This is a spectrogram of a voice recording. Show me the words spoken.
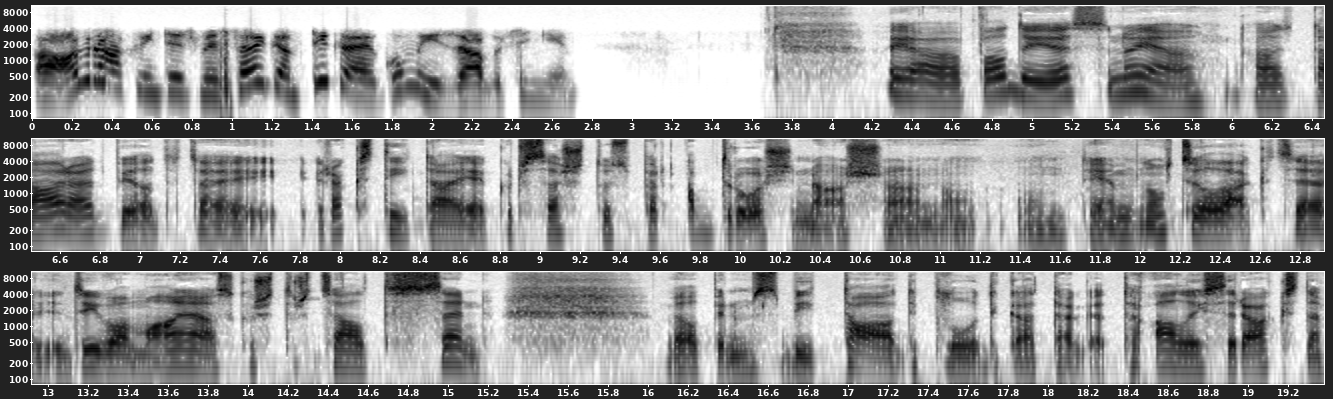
Agrāk viņi teica, mēs staigām tikai gumijzābaciņiem. Jā, paldies. Nu jā, tā ir atbilde tai rakstītājai, kur saštus par apdrošināšanu un tiem, nu, cilvēki ceļ, dzīvo mājās, kurš tur celtas sen. Vēl pirms bija tādi plūdi kā tagad. Alisa raksta.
